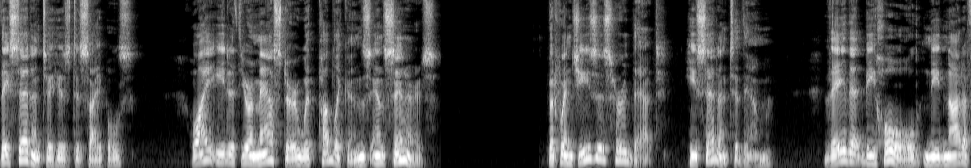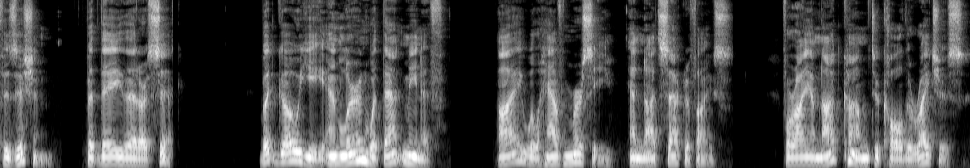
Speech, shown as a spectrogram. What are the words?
they said unto his disciples, Why eateth your master with publicans and sinners? But when Jesus heard that, he said unto them, they that be whole need not a physician, but they that are sick. But go ye and learn what that meaneth. I will have mercy and not sacrifice. For I am not come to call the righteous,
